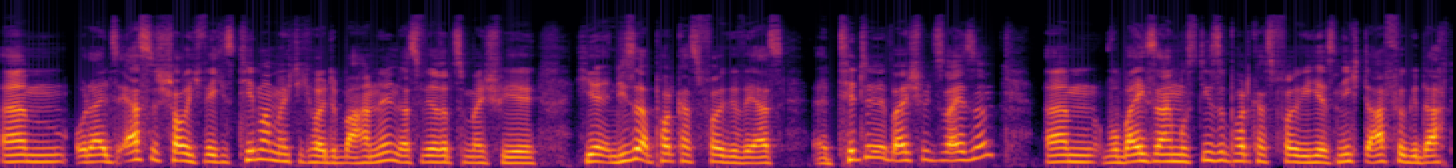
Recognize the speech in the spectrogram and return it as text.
ähm, oder als erstes schaue ich, welches Thema möchte ich heute behandeln. Das wäre zum Beispiel hier in dieser Podcast-Folge wäre es äh, Titel beispielsweise. Ähm, wobei ich sagen muss, diese Podcast-Folge hier ist nicht dafür gedacht,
